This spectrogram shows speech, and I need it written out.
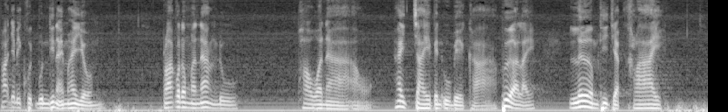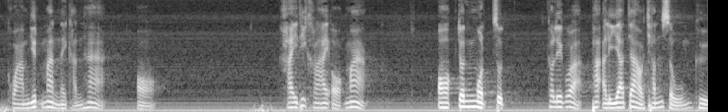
พระจะไปขุดบุญที่ไหนมาให้โยม พระก็ต้องมานั่งดู ภาวนาเอา ให้ใจเป็นอุเบกขาเพื่ออะไร เริ่มที่จะคลายความยึดมั่นในขันห้าออก ใครที่คลายออกมาก ออกจนหมดสุดเขาเรียกว่า พระอริยะเจ้าชั้นสูงคือ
